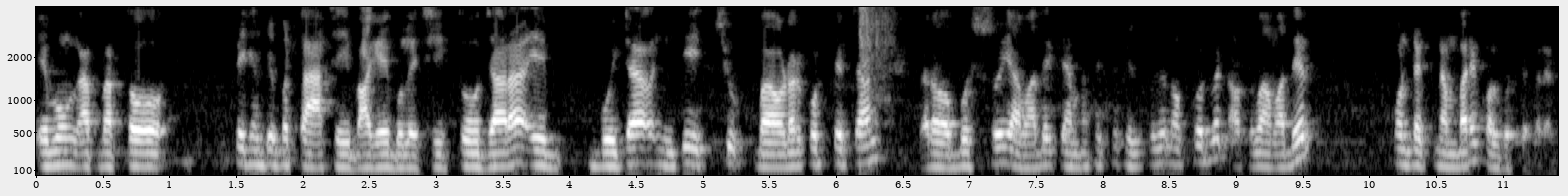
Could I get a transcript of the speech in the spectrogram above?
এবং আপনার তো সেকেন্ড পেপারটা আছে আগে বলেছি। তো যারা এই বইটা নিতে ইচ্ছুক বা অর্ডার করতে চান, তারা অবশ্যই আমাদের ক্যাম্পাস এক্সে ফেসবুকে নক করবেন অথবা আমাদের কন্ট্যাক্ট নাম্বারে কল করতে পারেন।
